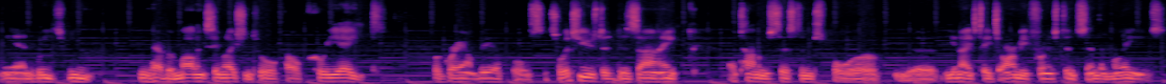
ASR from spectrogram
and we, we, we have a modeling simulation tool called Create for ground vehicles. So it's used to design autonomous systems for the United States Army, for instance, and the Marines.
